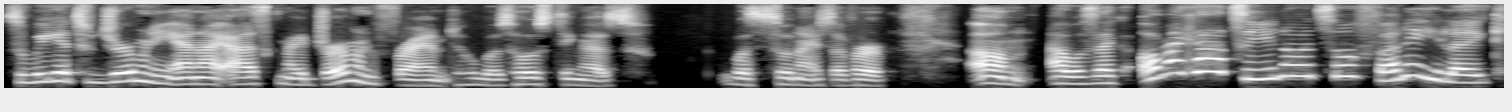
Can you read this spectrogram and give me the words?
So we get to Germany, and I asked my German friend who was hosting us, was so nice of her. Um, I was like, "Oh my God!" So you know, it's so funny. Like,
